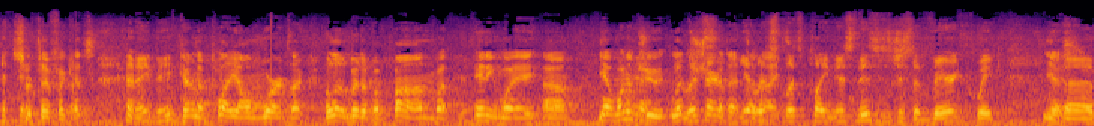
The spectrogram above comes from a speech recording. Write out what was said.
certificates. Maybe. kind of play on words, like a little bit of a pun, but anyway, um, yeah, why don't you, let's share that yeah, tonight. let's let's play this. This is just a very quick, Yes. uh,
